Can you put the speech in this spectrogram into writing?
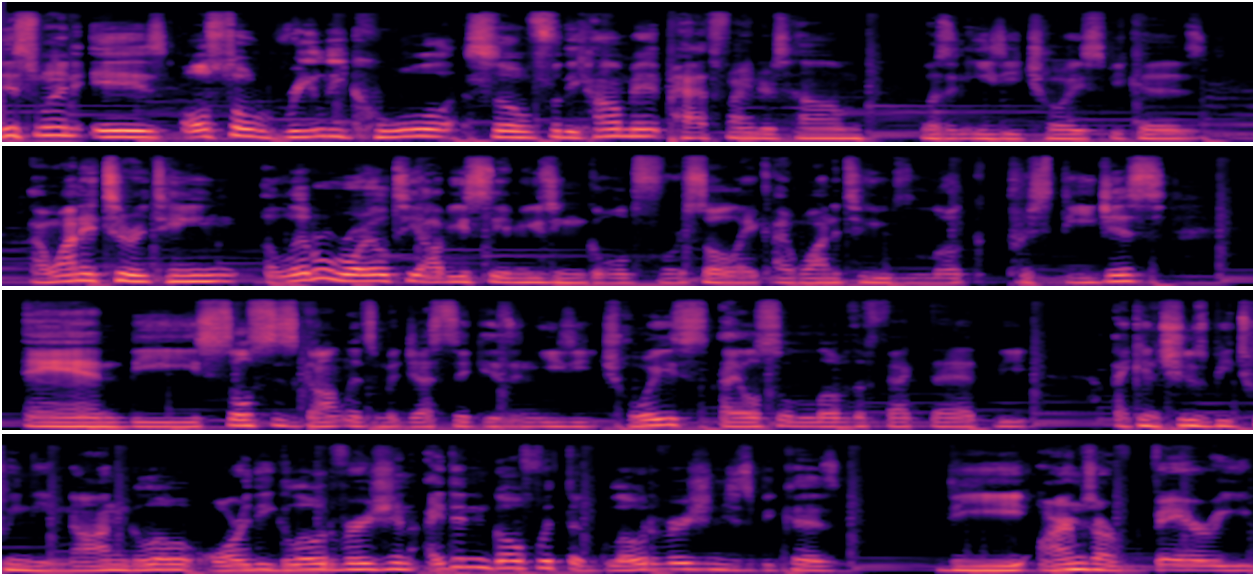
This one is also really cool. So for the helmet, Pathfinder's helm was an easy choice because I wanted to retain a little royalty. Obviously, I'm using gold for, so like I wanted to look prestigious. And the Solstice Gauntlets Majestic is an easy choice. I also love the fact that the I can choose between the non-glow or the glowed version. I didn't go with the glowed version just because the arms are very,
